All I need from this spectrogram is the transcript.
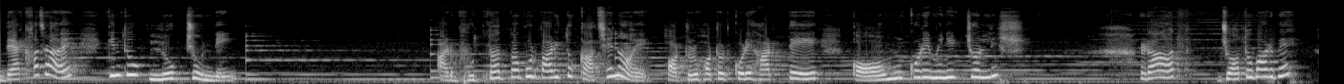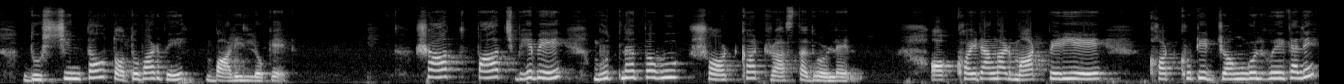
দেখা যায়, কিন্তু লোকজন নেই। আর ভূতনাথবাবুর বাড়ি তো কাছে নয়, হটর হটর করে হাঁটতে কম করে মিনিট চল্লিশ। রাত যত বাড়বে দুশ্চিন্তাও তত বাড়বে বাড়ির লোকের। সাত পাঁচ ভেবে ভূতনাথবাবু শর্টকাট রাস্তা ধরলেন। অক্ষয়ডাঙ্গার মাঠ পেরিয়ে খটখটির জঙ্গল হয়ে গেলে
